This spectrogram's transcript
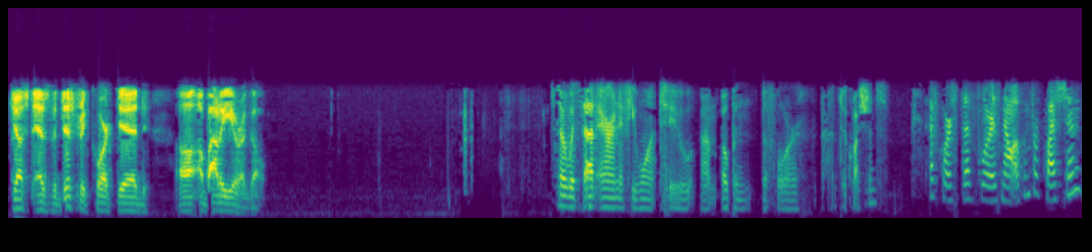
just as the district court did uh, about a year ago. So with that, Aaron, if you want to um, open the floor uh, to questions. Of course, the floor is now open for questions.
